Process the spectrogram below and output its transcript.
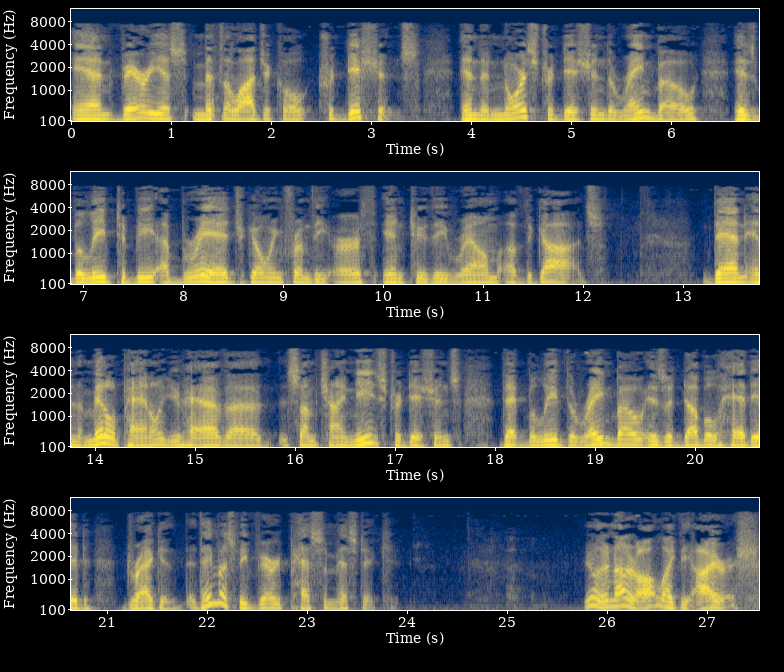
in various mythological traditions. In the Norse tradition, the rainbow is believed to be a bridge going from the earth into the realm of the gods. Then in the middle panel, you have uh, some Chinese traditions that believe the rainbow is a double-headed dragon. They must be very pessimistic. You know, they're not at all like the Irish.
